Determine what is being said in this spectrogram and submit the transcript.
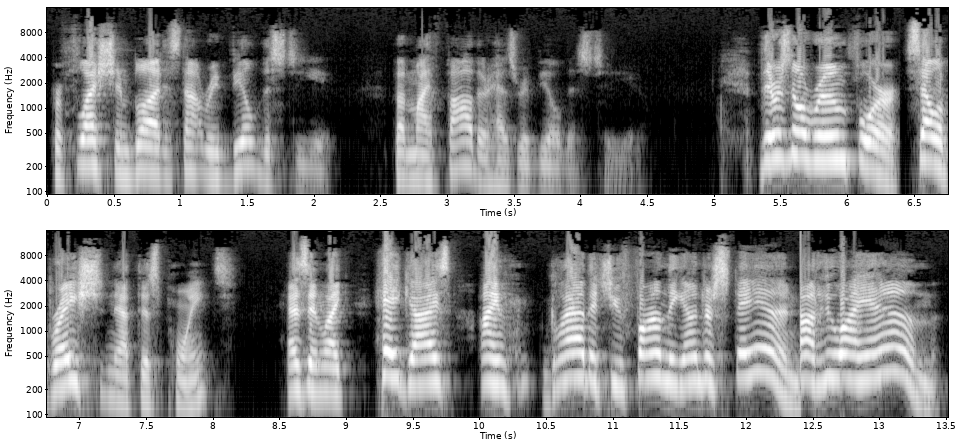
for flesh and blood has not revealed this to you, but my Father has revealed this to you. There was no room for celebration at this point. As in like, hey guys, I'm glad that you finally understand about who I am.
